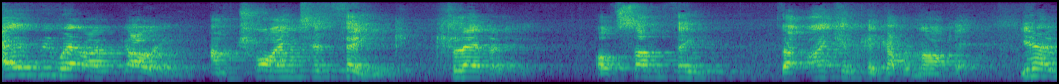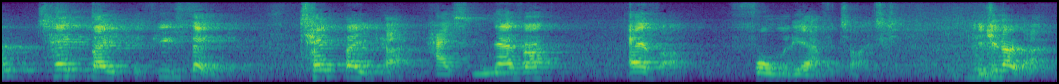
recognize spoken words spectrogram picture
everywhere I'm going, I'm trying to think cleverly of something that I can pick up a market. You know, Ted Baker, if you think, Ted Baker has never, ever formally advertised. Did you know that?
